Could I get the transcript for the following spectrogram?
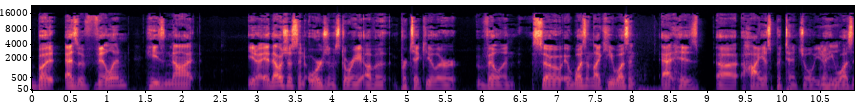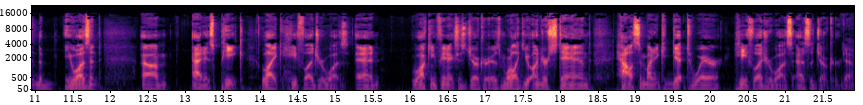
But as a villain, he's not. You know, that was just an origin story of a particular villain. So it wasn't like he wasn't at his uh, highest potential. You know, he wasn't the he wasn't um, at his peak like Heath Ledger was, and Joaquin Phoenix's Joker is more like you understand how somebody could get to where Heath Ledger was as the Joker. Yeah.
